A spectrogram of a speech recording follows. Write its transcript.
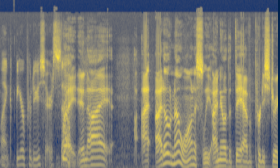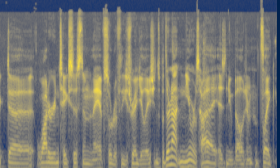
like beer producers. So. Right, and I, I, I don't know honestly. I know that they have a pretty strict uh, water intake system, and they have sort of these regulations, but they're not near as high as New Belgium. It's like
